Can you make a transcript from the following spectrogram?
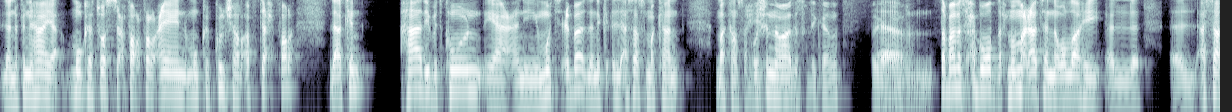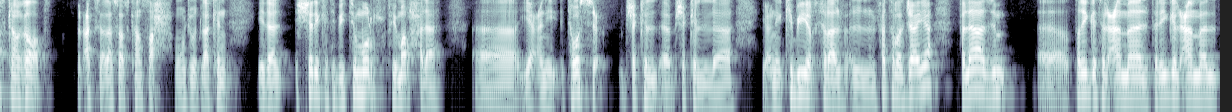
لأن في النهاية ممكن توسع فرع فرعين ممكن كل شهر أفتح فرع لكن هذه بتكون يعني متعبة لأن الأساس ما كان ما كان صحيح وش النواقص اللي كانت؟ آم، طبعا بس أحب أوضح مو معناته إنه والله ال- الأساس كان غلط بالعكس الأساس كان صح موجود لكن إذا الشركة تبي تمر في مرحلة آه، يعني توسع بشكل بشكل آه، يعني كبير خلال الفترة الجاية فلازم طريقة العمل فريق العمل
